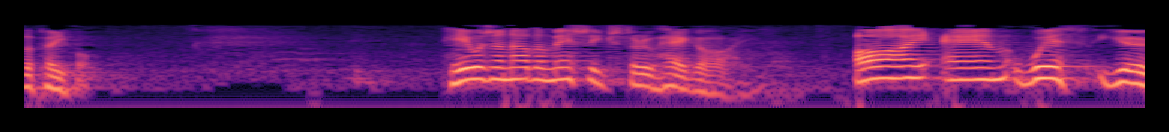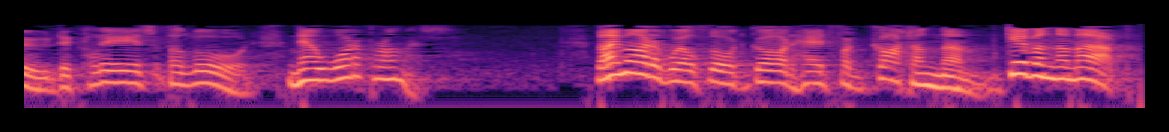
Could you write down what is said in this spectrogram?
the people. Here was another message through Haggai. I am with you, declares the Lord. Now, what a promise. They might have well thought God had forgotten them, given them up,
